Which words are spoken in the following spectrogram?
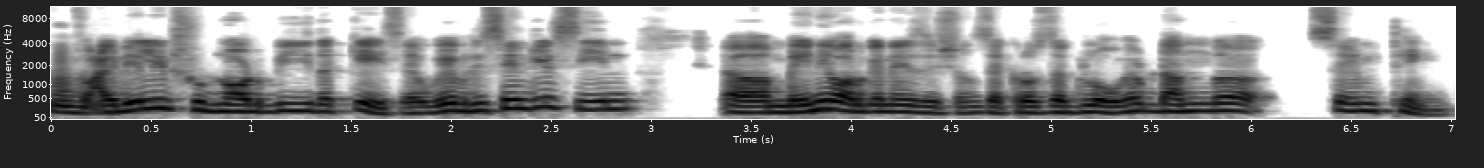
mm-hmm. so ideally it should not be the case we have recently seen uh, many organizations across the globe have done the same thing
